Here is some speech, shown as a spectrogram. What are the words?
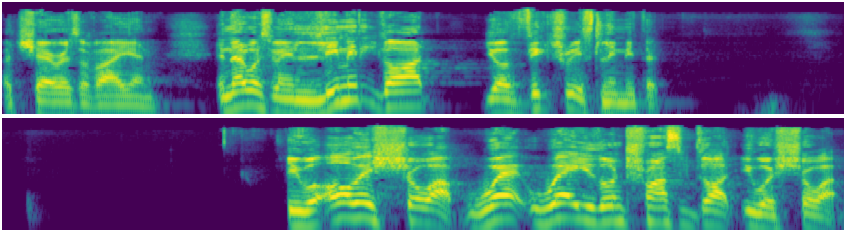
a chariots of iron. In other words, when you limit God, your victory is limited. It will always show up. Where, where you don't trust God, it will show up.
